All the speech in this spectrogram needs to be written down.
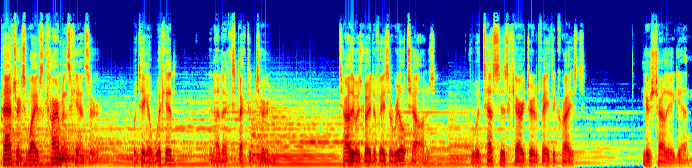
Patrick's wife's Carmen's cancer would take a wicked and unexpected turn. Charlie was going to face a real challenge that would test his character and faith in Christ. Here's Charlie again.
